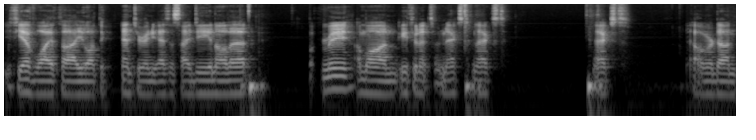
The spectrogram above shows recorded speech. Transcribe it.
If you have Wi-Fi, you'll have to enter in your SSID and all that. But for me, I'm on Ethernet, so next, next, next. Oh, we're done.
